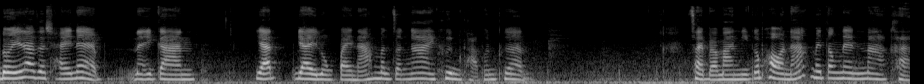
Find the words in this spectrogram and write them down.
โดยที่เราจะใช้แหนบในการ ยัดใยลงไปนะ มันจะง่ายขึ้นค่ะเพื่อนๆ ใส่ประมาณนี้ก็พอนะ ไม่ต้องแน่นมากค่ะ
